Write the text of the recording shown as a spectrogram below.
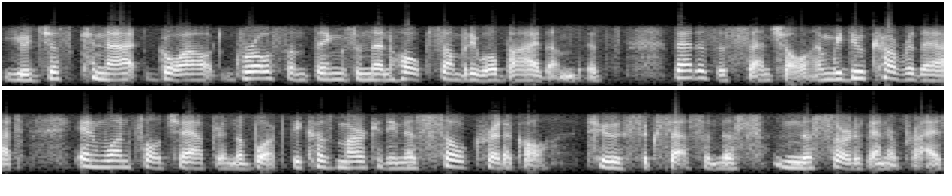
You just cannot go out, grow some things, and then hope somebody will buy them. It's that is essential, and we do cover that in one full chapter in the book because marketing is so critical to success in this in this sort of enterprise.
